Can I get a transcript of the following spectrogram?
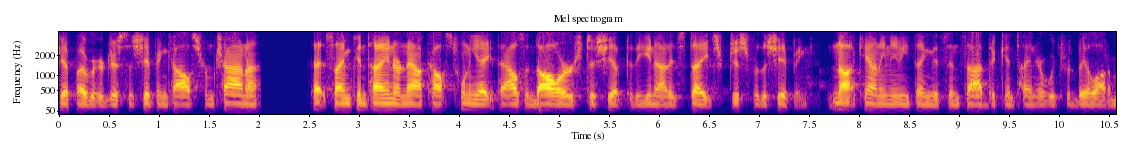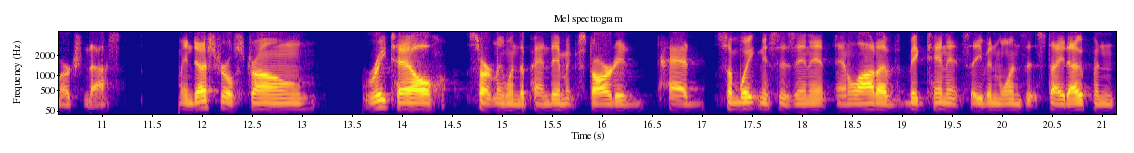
ship over here, just the shipping costs from China. That same container now costs twenty-eight thousand dollars to ship to the United States just for the shipping, not counting anything that's inside the container, which would be a lot of merchandise. Industrial strong, retail certainly when the pandemic started had some weaknesses in it and a lot of big tenants even ones that stayed open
